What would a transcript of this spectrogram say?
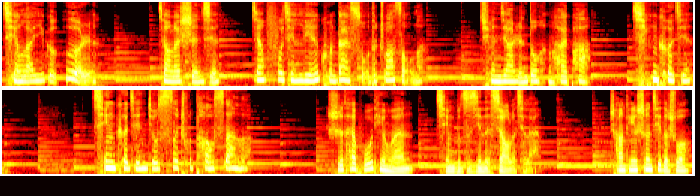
请来一个恶人，叫来神仙，将父亲连捆带锁的抓走了。全家人都很害怕，顷刻间，顷刻间就四处逃散了。石太仆听完，情不自禁地笑了起来。长亭生气地说：“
